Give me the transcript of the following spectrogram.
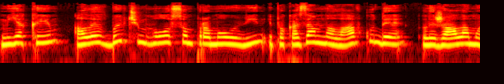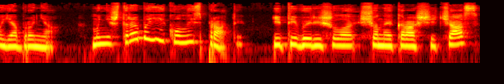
м'яким, але вбивчим голосом промовив він і показав на лавку, де лежала моя броня. Мені ж треба її колись прати. І ти вирішила, що найкращий час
